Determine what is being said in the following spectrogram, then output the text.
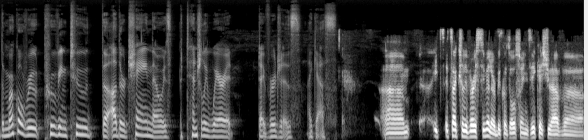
The Merkle root proving to the other chain though is potentially where it diverges, I guess. Um, it's it's actually very similar because also in Zcash you have uh,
